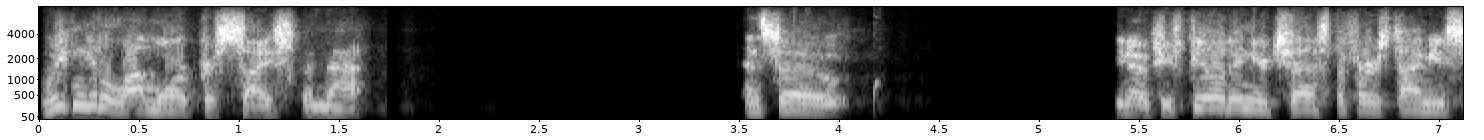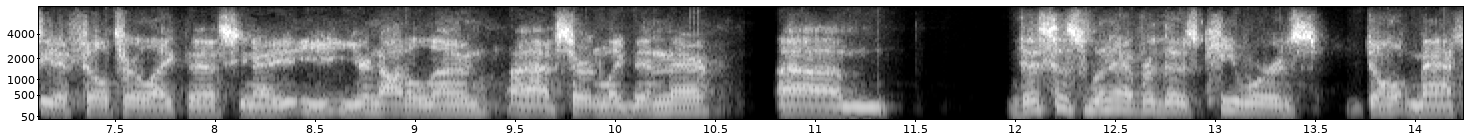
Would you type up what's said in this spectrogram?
We can get a lot more precise than that. And so, you know, if you feel it in your chest the first time you see a filter like this, you know, you, are not alone. I've certainly been there. Um, this is whenever those keywords don't match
